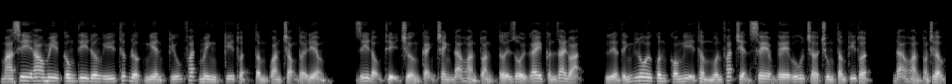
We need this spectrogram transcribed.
Mà Xiaomi công ty đương ý thức được nghiên cứu phát minh kỹ thuật tầm quan trọng thời điểm, di động thị trường cạnh tranh đã hoàn toàn tới rồi gây cấn giai đoạn, liền tính lôi quân có nghĩ thầm muốn phát triển cpu chờ trung tâm kỹ thuật, đã hoàn toàn chậm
